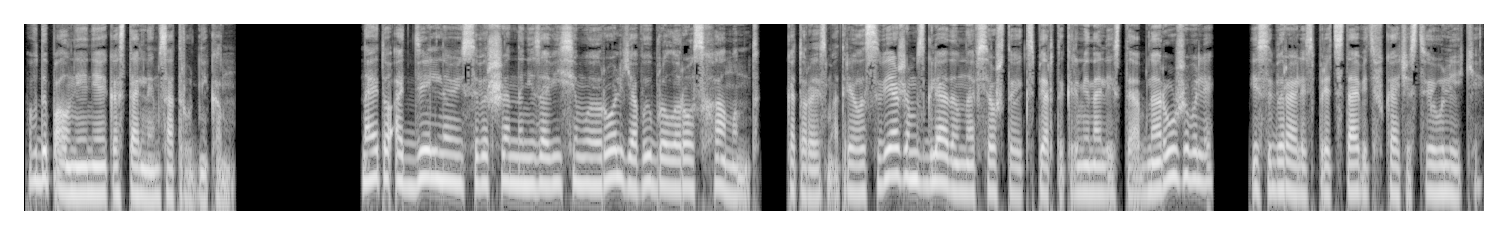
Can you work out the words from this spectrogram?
в дополнение к остальным сотрудникам. На эту отдельную и совершенно независимую роль я выбрала Росс Хаммонд, которая смотрела свежим взглядом на все, что эксперты-криминалисты обнаруживали и собирались представить в качестве улики.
